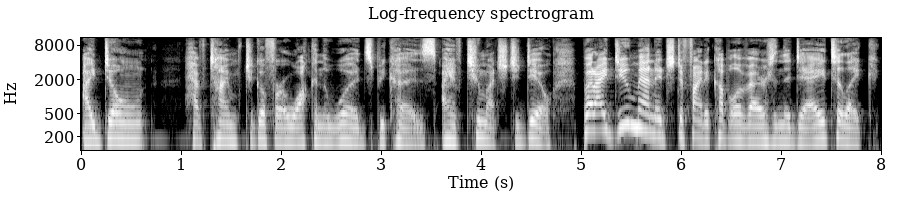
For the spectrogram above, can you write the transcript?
I don't have time to go for a walk in the woods because I have too much to do. But I do manage to find a couple of hours in the day to like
